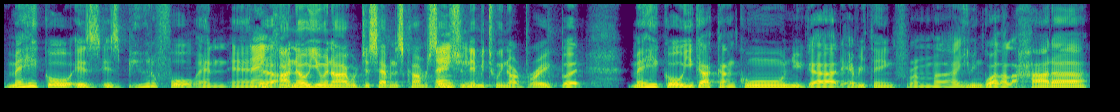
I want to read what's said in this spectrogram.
Mexico is is beautiful. And and uh, I know you and I were just having this conversation in between our break, but Mexico, you got Cancun, you got everything from uh, even Guadalajara.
